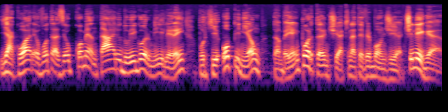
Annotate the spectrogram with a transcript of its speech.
e agora eu vou trazer o comentário do Igor Miller, hein? Porque opinião também é importante aqui na TV Bom Dia. Te liga!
